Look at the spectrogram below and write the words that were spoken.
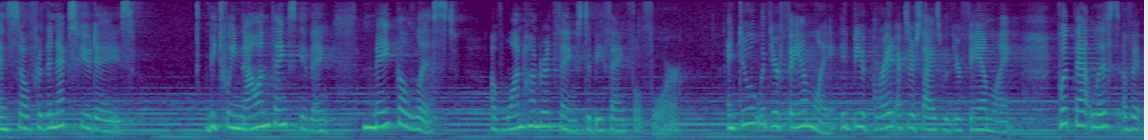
And so for the next few days, between now and Thanksgiving, make a list of 100 things to be thankful for and do it with your family. It'd be a great exercise with your family. Put that list of it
